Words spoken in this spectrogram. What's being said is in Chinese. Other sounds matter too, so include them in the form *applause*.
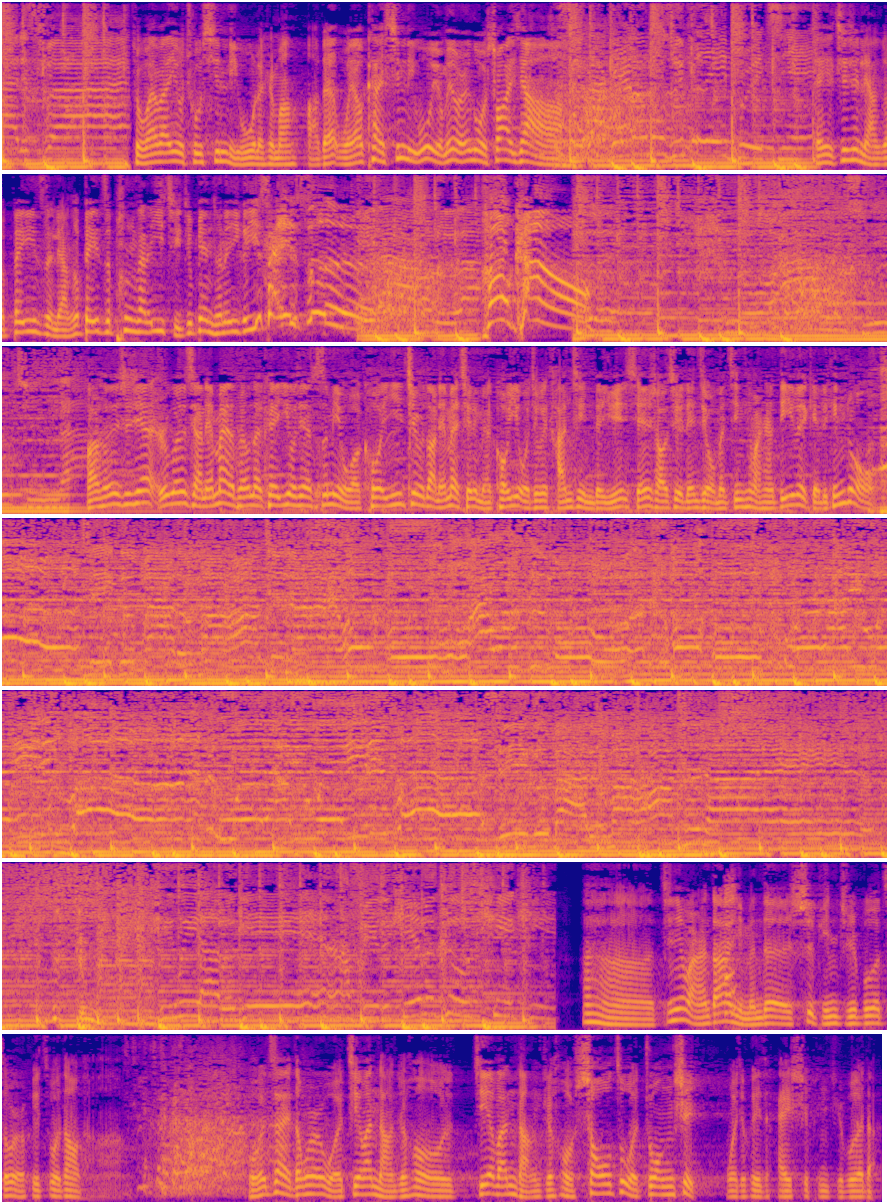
这 Y Y 又出新礼物了是吗？好的，我要看新礼物，有没有人给我刷一下啊？哎，这是两个杯子，两个杯子碰在了一起，就变成了一个一三一四，好，同一时间，如果有想连麦的朋友呢，可以右键私密我扣一，进入到连麦群里面扣一，我就会弹起你的语音。闲手去，连接我们今天晚上第一位给力听众。今天晚上答应你们的视频直播，走耳会做到的啊！*laughs* 我会在等会儿我接完档之后，接完档之后稍作装饰，我就会开视频直播的。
